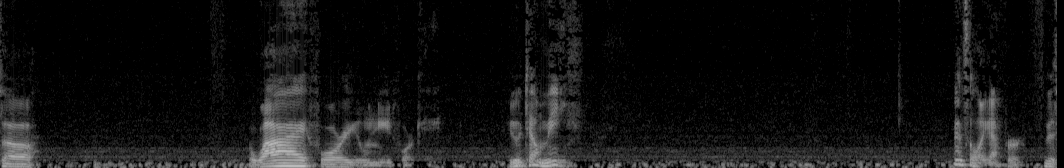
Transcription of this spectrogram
So, why for you need 4K? You tell me. That's all I got for this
